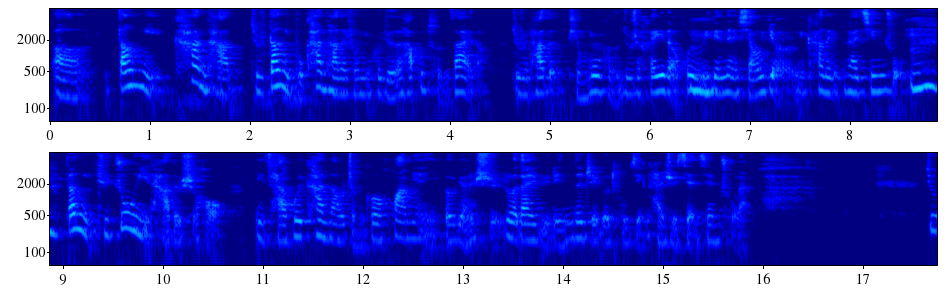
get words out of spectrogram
呃，当你看它，就是当你不看它的时候，你会觉得它不存在的，就是它的屏幕可能就是黑的，会有一嗯点点小影儿，你看的也不太清楚。嗯当你去注意它的时候，你才会看到整个画面一个原始热带雨林的这个图景开始显现出来。就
